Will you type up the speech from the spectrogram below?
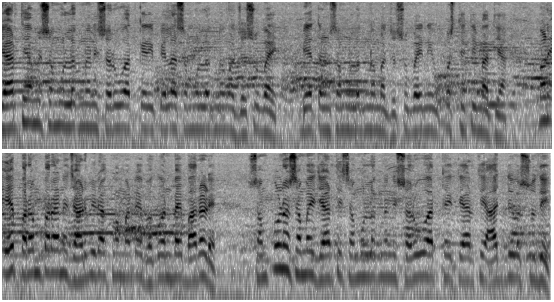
જ્યારથી અમે સમૂહ લગ્નની શરૂઆત કરી, પહેલાં સમૂહ લગ્નમાં જશુભાઈ બે ત્રણ સમૂહ લગ્નમાં જશુભાઈની ઉપસ્થિતિમાં થયા. પણ એ પરંપરાને જાળવી રાખવા માટે ભગવાનભાઈ બારડે સંપૂર્ણ સમય જ્યારથી સમૂહ લગ્નની શરૂઆત થઈ ત્યારથી આજ દિવસ સુધી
